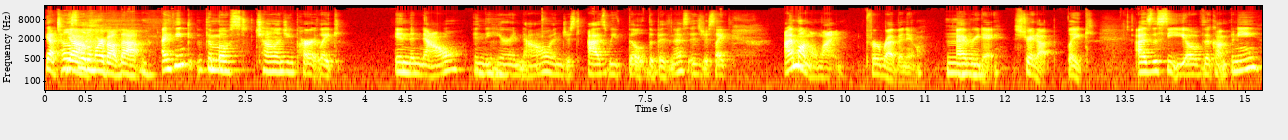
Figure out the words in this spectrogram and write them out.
yeah tell us a little more about that. I think the most challenging part, like in the now, in the mm-hmm. here and now, and just as we've built the business, is just like I'm on the line for revenue every mm-hmm. day, straight up. Like as the CEO of the company,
